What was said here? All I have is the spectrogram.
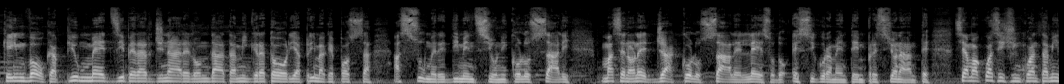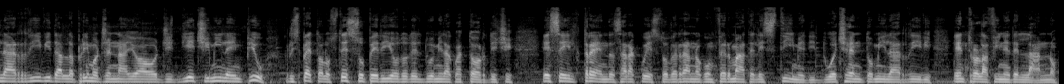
che invoca più mezzi per arginare l'ondata migratoria prima che possa assumere dimensioni colossali. Ma se non è già colossale, l'esodo è sicuramente impressionante. Siamo a quasi 50.000 arrivi dal 1 gennaio a oggi, 10.000 in più rispetto allo stesso periodo del 2014 e se il trend sarà questo verranno confermate le stime di 200.000 arrivi entro la fine dell'anno.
